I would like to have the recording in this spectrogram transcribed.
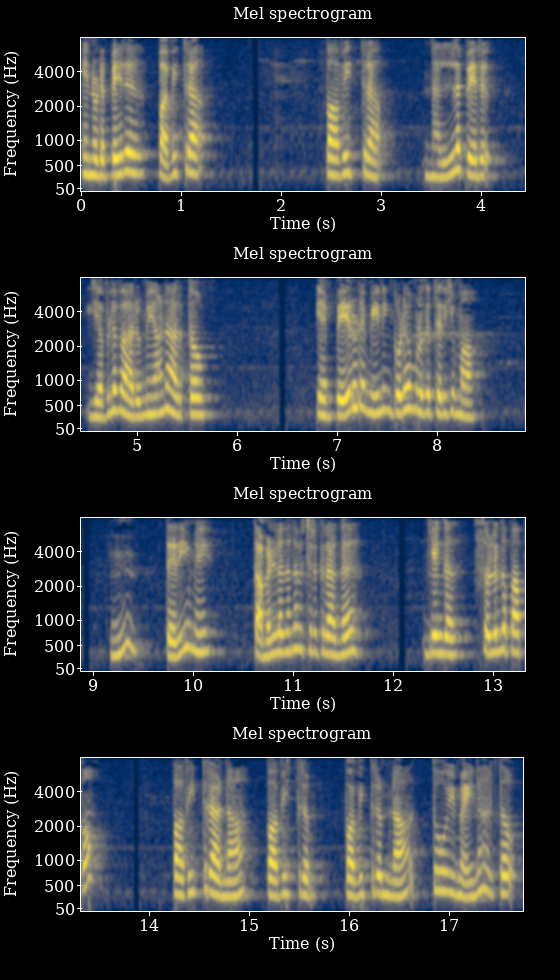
என்னோட பேரு பவித்ரா. பவித்ரா நல்ல பேரு. எவ்வளவு அருமையான அர்த்தம். என் பேரோட மீனிங் கூட உங்களுக்கு தெரியுமா? ம் தெரியுமே. தமிழ்ல தானே வச்சிருக்கிறாங்க. எங்க சொல்லுங்க பாப்போம். பவித்ரானா பவித்ரம். பவித்ரம்னா தூய்மைன்னு அர்த்தம்.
